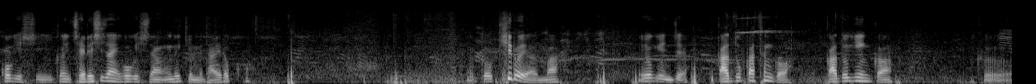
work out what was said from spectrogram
고기 시 그 재래시장의 고기 시장 느낌은 다 이렇고. 또 키로에 얼마? 여기 이제 가둑 같은 거 가둑이니까 그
